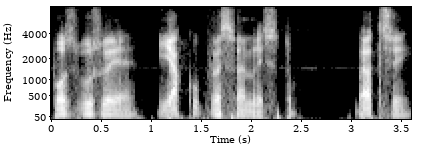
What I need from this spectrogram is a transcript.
pozbuzuje Jakub ve svém listu. Bratři,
